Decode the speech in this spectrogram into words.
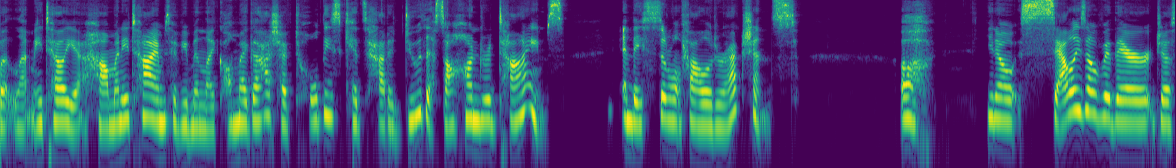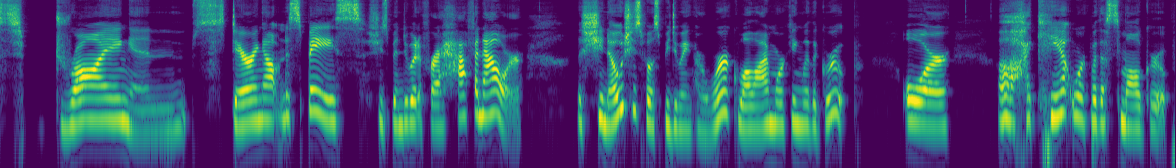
But let me tell you, how many times have you been like, oh my gosh, I've told these kids how to do this a hundred times and they still don't follow directions? Oh, you know, Sally's over there just drawing and staring out into space. She's been doing it for a half an hour. She knows she's supposed to be doing her work while I'm working with a group. Or, oh, I can't work with a small group.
